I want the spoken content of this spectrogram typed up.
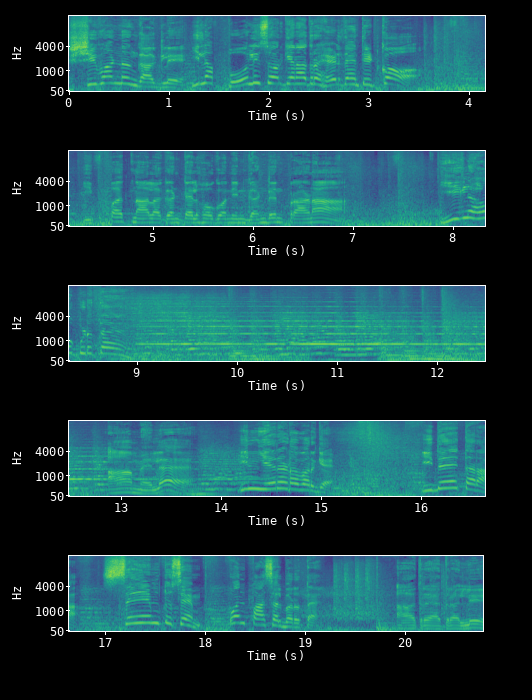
ಶಿವಣ್ಣಂಗಾಗ್ಲಿ, ಇಲ್ಲ ಪೊಲೀಸವ್ರಿಗೇನಾದ್ರೂ ಹೇಳ್ದೆ ಅಂತ ಇಟ್ಕೋ. ಇಪ್ಪತ್ನಾಲ್ಕು ಗಂಟೆಲಿ ಹೋಗೋ ನಿನ್ ಗಂಡನ್ ಪ್ರಾಣ ಈಗ್ಲೇ ಹೋಗ್ಬಿಡುತ್ತೆ. ಆಮೇಲೆ ಇನ್ ಎರಡು ಅವರ್ಗೆ ಇದೇ ತರ ಸೇಮ್ ಟು ಸೇಮ್ ಒಂದ್ ಪಾರ್ಸಲ್ ಬರುತ್ತೆ. ಆದ್ರೆ ಅದರಲ್ಲಿ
